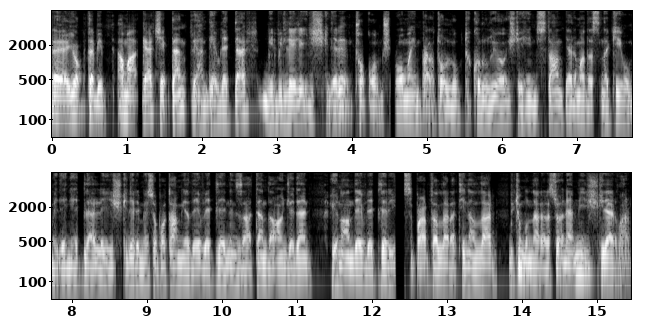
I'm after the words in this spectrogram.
Ee, yok tabii ama gerçekten yani devletler birbirleriyle ilişkileri çok olmuş. Roma İmparatorluğu kuruluyor işte Hindistan Yarımadası'ndaki o medeniyetlerle ilişkileri Mezopotamya devletlerinin zaten daha önceden Yunan devletleri Spartalılar, Atinalılar bütün bunlar arası önemli ilişkiler var.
